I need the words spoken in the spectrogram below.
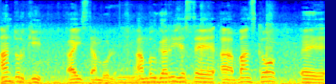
en Turquie, à Istanbul. En Bulgarie, j'étais à Bansko, et,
